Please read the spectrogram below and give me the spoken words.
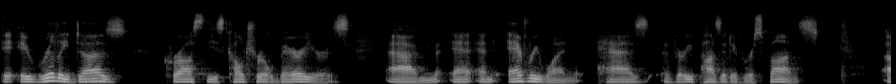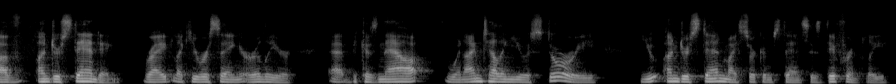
it, it, really does cross these cultural barriers um, and, and, everyone has a very positive response of understanding right? Like you were saying earlier uh, because now when i'm telling you a story you understand my circumstances differently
